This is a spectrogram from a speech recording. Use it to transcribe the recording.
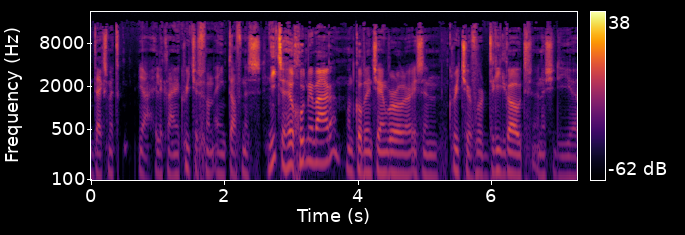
decks met ja, hele kleine creatures van één toughness niet zo heel goed meer waren. Want Goblin Chain Whirler is een creature voor drie rood. En als je die eh,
